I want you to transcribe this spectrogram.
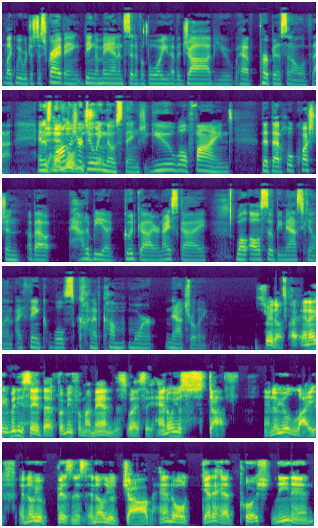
like we were just describing being a man instead of a boy you have a job you have purpose and all of that. And as long as you're doing those things you will find that that whole question about how to be a good guy or nice guy while also be masculine i think will kind of come more naturally. Straight up. And I really say that for me, for my man, this is what I say. Handle your stuff, handle your life, handle your business, handle your job, handle, get ahead, push, lean in,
